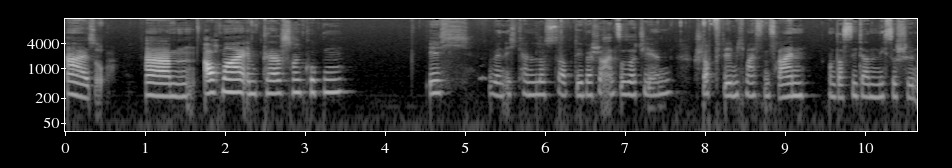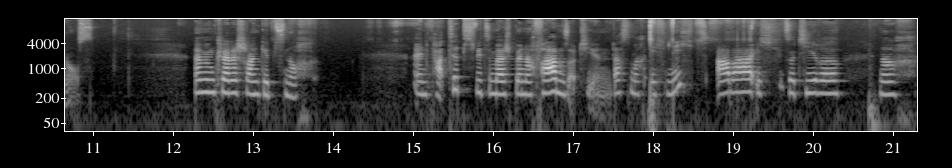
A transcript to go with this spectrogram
Also, ähm, auch mal im Kleiderschrank gucken. Ich, wenn ich keine Lust habe, die Wäsche einzusortieren, stopfe ich mich meistens rein und das sieht dann nicht so schön aus. Ähm, Im Kleiderschrank gibt es noch ein paar Tipps, wie zum Beispiel nach Farben sortieren. Das mache ich nicht, aber ich sortiere nach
